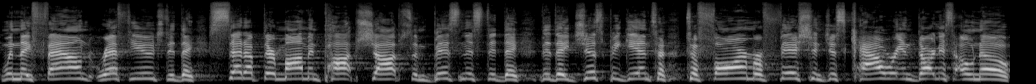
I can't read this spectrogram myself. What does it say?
when they found refuge? Did they set up their mom and pop shops and business? Did they did they just begin to, to farm or fish and just cower in darkness? Oh no.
